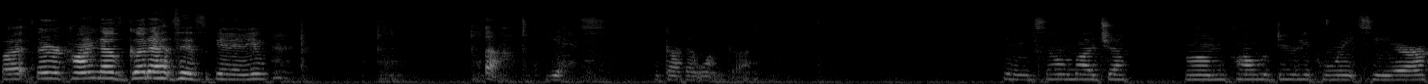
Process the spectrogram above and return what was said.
but they're kind of good at this game. Ah, yes. I got that one guy. Getting so much um, Call of Duty points here.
